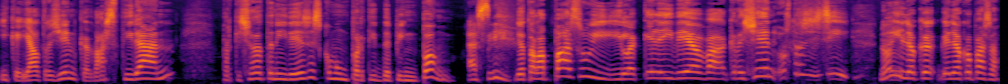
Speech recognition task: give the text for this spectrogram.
i que hi ha altra gent que va estirant, perquè això de tenir idees és com un partit de ping-pong. Ah, sí? Jo te la passo i, i la- aquella idea va creixent, i, ostres, sí, sí, no? I allò que, allò que passa,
